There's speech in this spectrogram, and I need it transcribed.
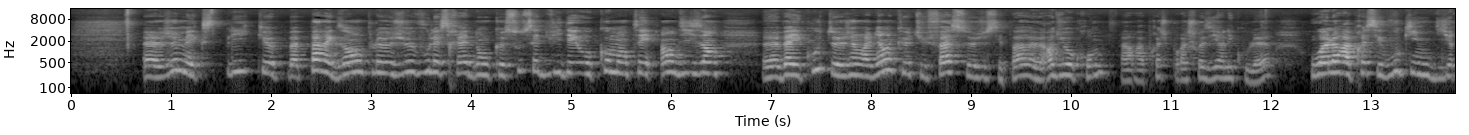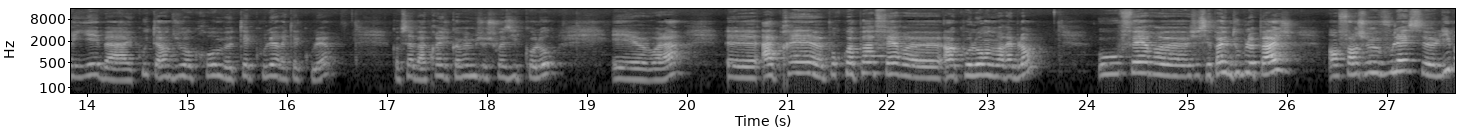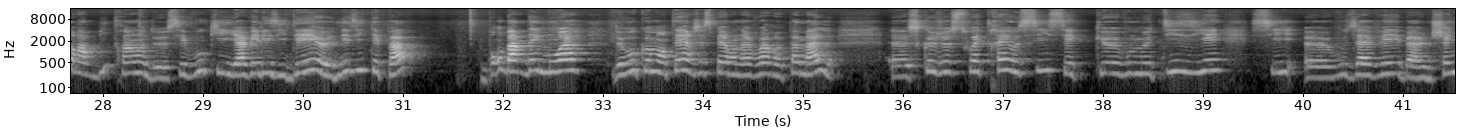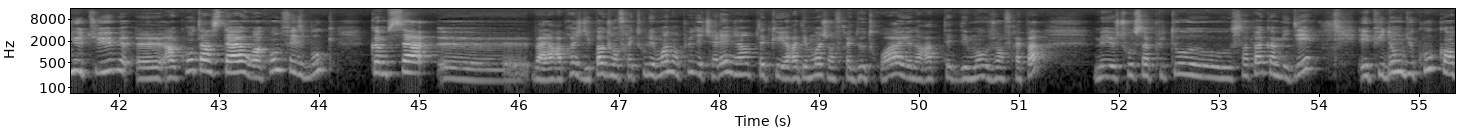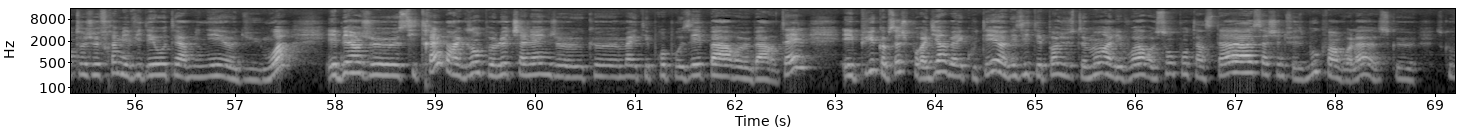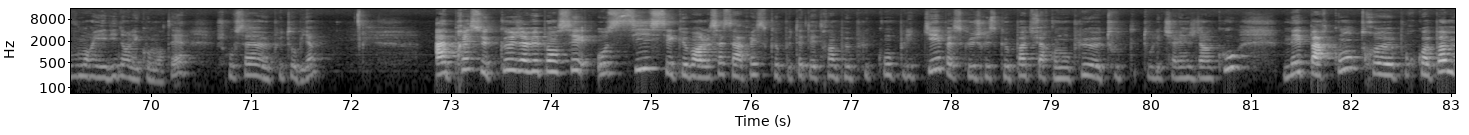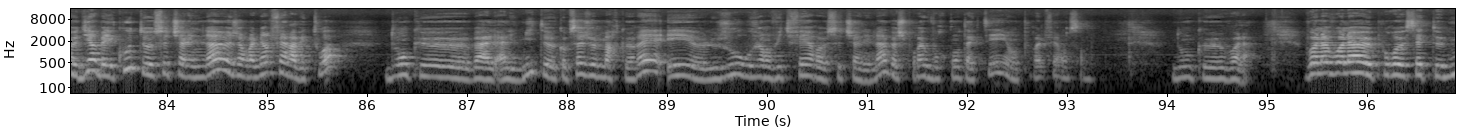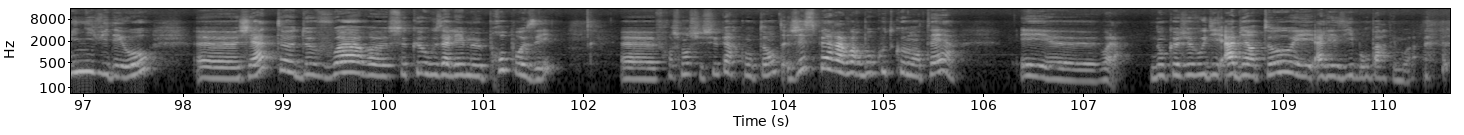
Je m'explique. Bah, par exemple, je vous laisserai donc sous cette vidéo commenter en disant euh, bah écoute, euh, j'aimerais bien que tu fasses, je sais pas, euh, un duochrome. Alors après, je pourrais choisir les couleurs. Ou alors après, c'est vous qui me diriez, bah écoute, un duochrome, telle couleur et telle couleur. Comme ça, bah après, quand même, je choisis le colo. Et voilà. après, pourquoi pas faire un colo en noir et blanc Ou faire, je sais pas, une double page Enfin, je vous laisse libre arbitre. Hein, c'est vous qui avez les idées. N'hésitez pas. Bombardez-moi de vos commentaires. J'espère en avoir pas mal. Euh, ce que je souhaiterais aussi, c'est que vous me disiez si euh, vous avez bah, une chaîne YouTube, euh, un compte Insta ou un compte Facebook. Comme ça, bah, alors après, je dis pas que j'en ferai tous les mois non plus des challenges. Hein. Peut-être qu'il y aura des mois, j'en ferai 2-3, il y en aura peut-être des mois où j'en ferai pas mais je trouve ça plutôt sympa comme idée. Et puis donc du coup, quand je ferai mes vidéos terminées euh, du mois, eh bien je citerai par exemple le challenge que m'a été proposé par euh, bah, et puis comme ça je pourrais dire, bah écoutez, euh, n'hésitez pas justement à aller voir son compte Insta, sa chaîne Facebook, enfin voilà ce que vous m'auriez dit dans les commentaires, je trouve ça plutôt bien. Après, ce que j'avais pensé aussi, c'est que bon, ça, ça risque peut-être d'être un peu plus compliqué parce que je risque pas de faire non plus euh, tous les challenges d'un coup. Mais par contre, euh, pourquoi pas me dire, bah écoute, euh, ce challenge-là, j'aimerais bien le faire avec toi. Donc, bah, à la limite, comme ça, je le marquerai et le jour où j'ai envie de faire ce challenge-là, bah, je pourrais vous recontacter et on pourrait le faire ensemble. Donc voilà. Voilà, voilà pour cette mini vidéo. j'ai hâte de voir ce que vous allez me proposer. Euh, franchement, je suis super contente. J'espère avoir beaucoup de commentaires. Et euh, voilà. Donc je vous dis à bientôt et allez-y, bombardez-moi.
